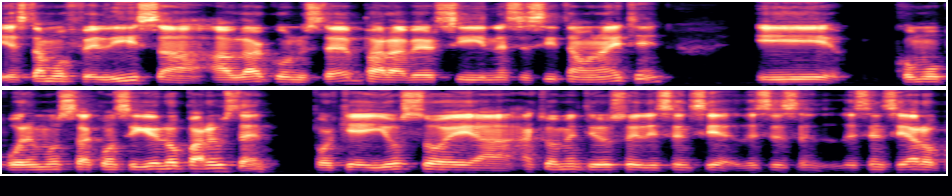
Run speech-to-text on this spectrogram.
Y estamos felices a hablar con usted para ver si necesita un ITIN y cómo podemos conseguirlo para usted. Porque yo soy, uh, actualmente yo soy licenciado, licenciado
